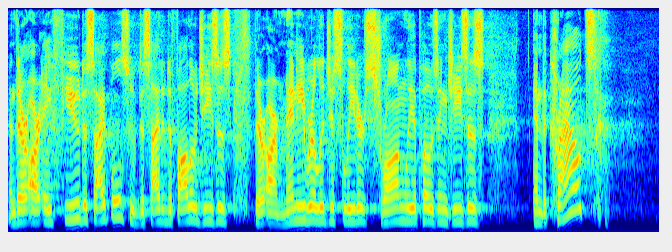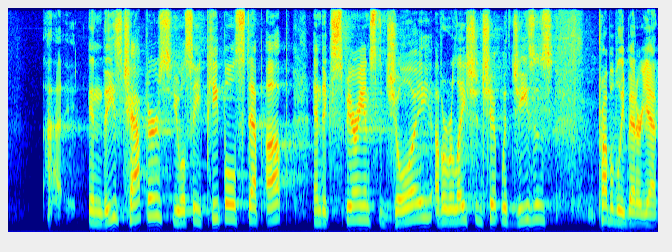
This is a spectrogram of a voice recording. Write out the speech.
And there are a few disciples who've decided to follow Jesus. There are many religious leaders strongly opposing Jesus. And the crowds, in these chapters, you will see people step up and experience the joy of a relationship with Jesus probably better yet,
